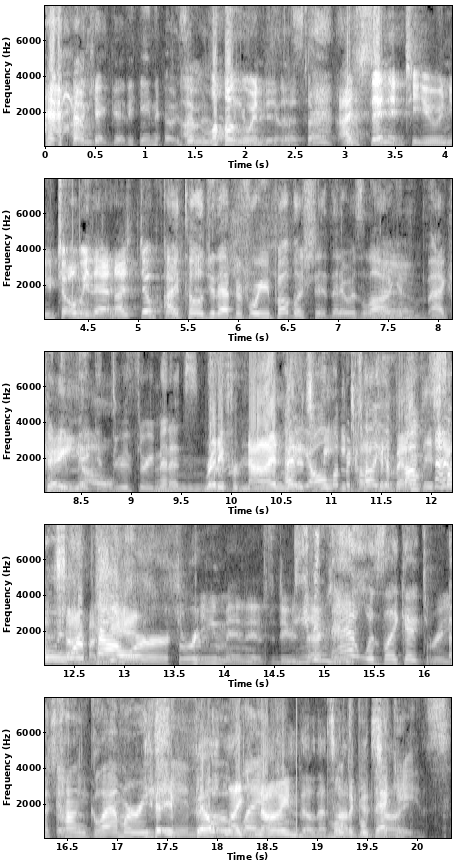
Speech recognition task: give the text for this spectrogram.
okay, good. He knows. I'm long winded. ridiculous. That's all right. I sent it to you, and you told me that, and I still. I told you that before you published it that it was long and I couldn't Hey, even make it through three minutes. Mm. Ready for nine Hey minutes y'all, of let me, me tell talking you about about this solar outside my shed? power. three minutes, dude. Even that was like a, three a something. conglomeration. It felt of, like, nine though. That's not a multiple good sign. decades.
